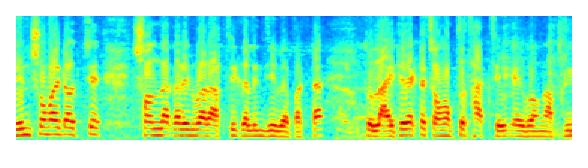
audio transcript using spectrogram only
মেন সময়টা হচ্ছে সন্ধ্যাকালীন বা রাত্রিকালীন যে ব্যাপারটা। তো লাইটের একটা চমক তো থাকছেই এবং আপনি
